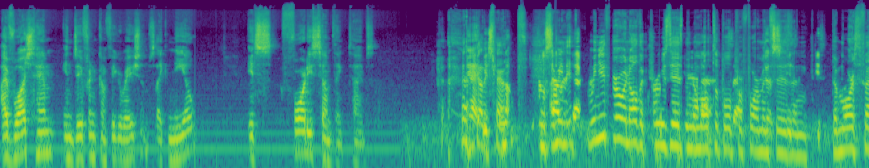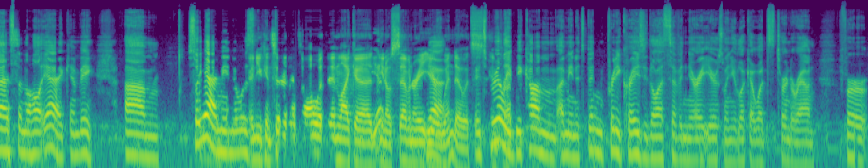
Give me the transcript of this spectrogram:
I've watched him in different configurations, like Neal. It's forty something times. Yeah, it's count. I mean, when you throw in all the cruises and the multiple exactly. performances just, and the Morse Fest and the whole, yeah, it can be. Um, so yeah, I mean, it was, and you consider that's all within like a you know seven or eight yeah. year window. It's it's really become. I mean, it's been pretty crazy the last seven or eight years when you look at what's turned around for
